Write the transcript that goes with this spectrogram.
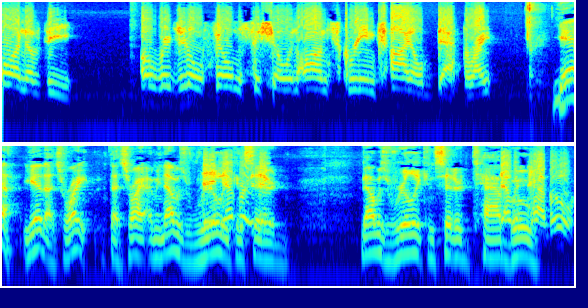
one of the original films to show an on-screen child death, right? yeah, yeah, that's right, that's right. I mean, that was really never- considered. That was really considered taboo, taboo.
